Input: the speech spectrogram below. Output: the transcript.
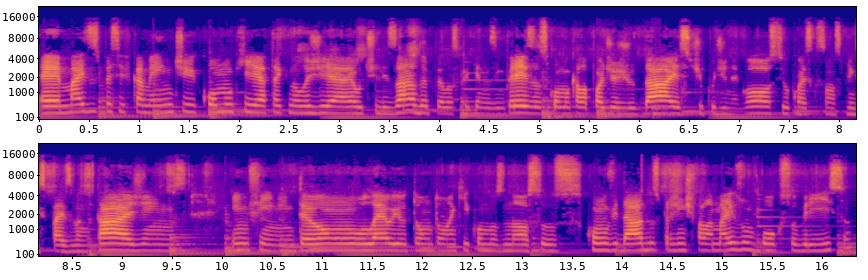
é, mais especificamente como que a tecnologia é utilizada pelas pequenas empresas, como que ela pode ajudar esse tipo de negócio, quais que são as principais vantagens, enfim. Então, o Léo e o Tom estão aqui como os nossos convidados para a gente falar mais um pouco sobre isso.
